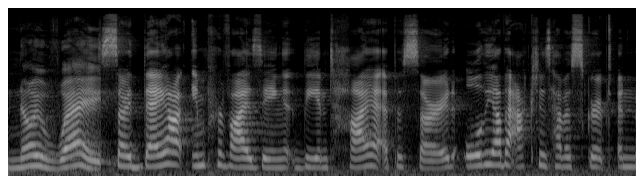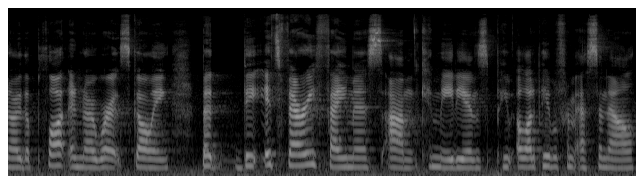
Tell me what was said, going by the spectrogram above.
No way. So they are improvising the entire episode. All the other actors have a script and know the plot and know where it's going. But the, it's very famous um, comedians, pe- a lot of people from SNL.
